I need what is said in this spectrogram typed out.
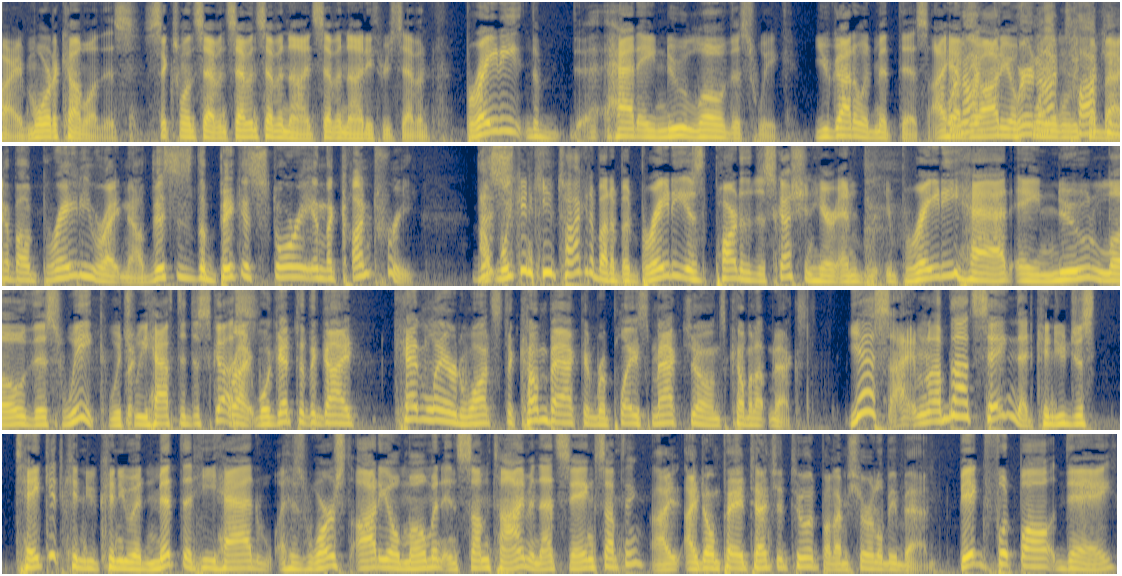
All right, more to come on this. 617 779 7937. Brady the, had a new low this week. You got to admit this. I we're have not, the audio We're for you not when we come talking about Brady right now. This is the biggest story in the country. This, we can keep talking about it, but Brady is part of the discussion here, and Brady had a new low this week, which we have to discuss. right. We'll get to the guy. Ken Laird wants to come back and replace Mac Jones coming up next. Yes, I'm, I'm not saying that. Can you just take it? Can you can you admit that he had his worst audio moment in some time, and that's saying something? I, I don't pay attention to it, but I'm sure it'll be bad. Big football day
